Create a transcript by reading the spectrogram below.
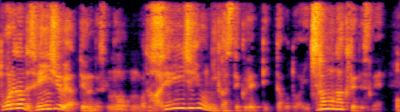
東レなんで繊維事業やってるんですけど、うんうん、私、はい、繊維事業に行かせてくれって言ったことは一度もなくてですね。あ、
